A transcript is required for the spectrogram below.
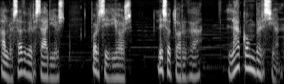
a los adversarios, por si Dios les otorga la conversión.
